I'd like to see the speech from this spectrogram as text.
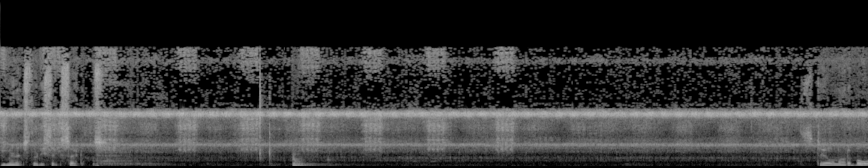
Two minutes, 36 seconds. Still not a boil.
